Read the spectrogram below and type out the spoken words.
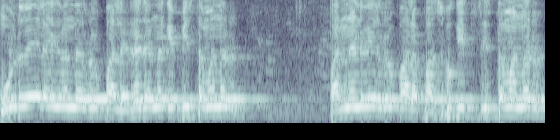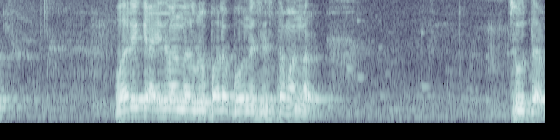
మూడు వేల ఐదు వందల రూపాయలు ఎర్రజొన్నకి ఇప్పిస్తామన్నారు. పన్నెండు వేల రూపాయల పసుపుకి ఇస్తామన్నారు. వరికి ఐదు వందల రూపాయల బోనస్ ఇస్తామన్నారు. చూద్దాం.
